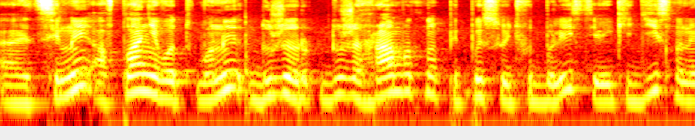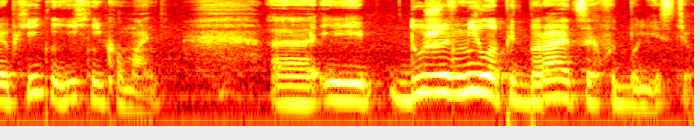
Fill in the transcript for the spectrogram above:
е, ціни, а в плані от вони дуже дуже грамотно підписують футболістів, які дійсно необхідні їхній команді. І дуже вміло підбирають цих футболістів.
